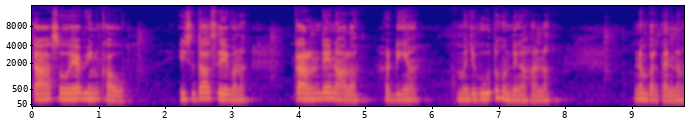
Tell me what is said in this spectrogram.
ਤਾਂ ਸੋਇਆਬੀਨ ਖਾਓ। ਇਸ ਦਾ ਸੇਵਨ ਕਰਨ ਦੇ ਨਾਲ ਹੱਡੀਆਂ ਮਜ਼ਬੂਤ ਹੁੰਦੀਆਂ ਹਨ। ਨੰਬਰ 3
